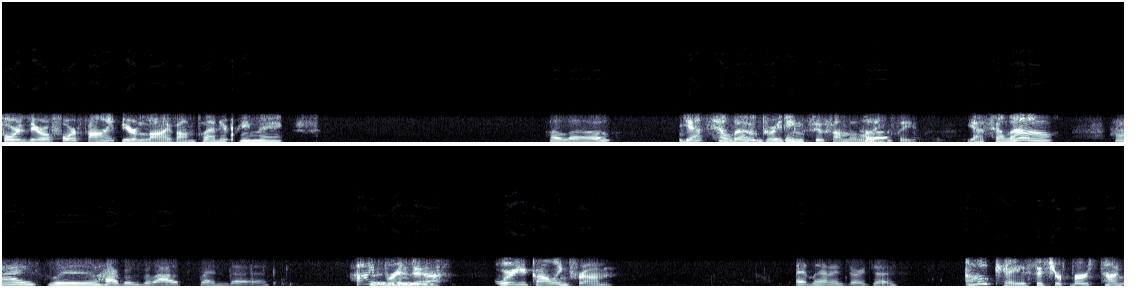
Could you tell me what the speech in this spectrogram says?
4045, you're live on Planet Remix. Hello. Yes, hello. Greetings. Who's on the line, please? Yes, hello. Hi, Blue. Hi, Brother Balah. It's Brenda. Hi, Hey. Brenda. Where are you calling from? Atlanta, Georgia. Okay. Is this your first time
